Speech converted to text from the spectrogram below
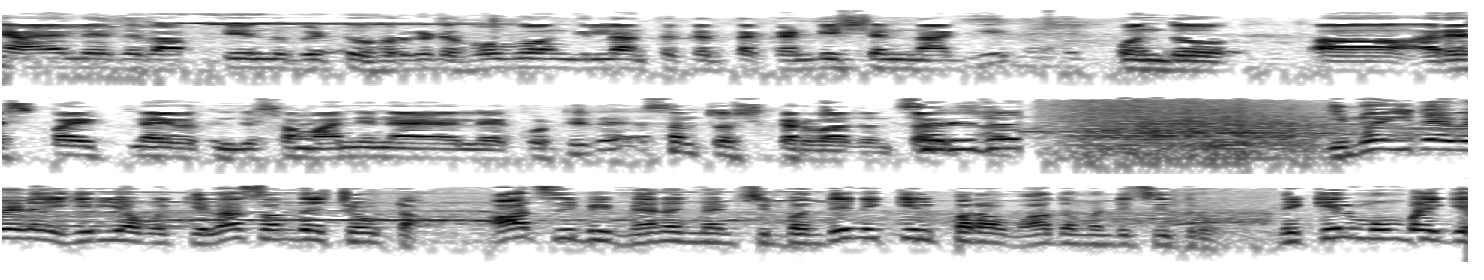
ನ್ಯಾಯಾಲಯದ ವ್ಯಾಪ್ತಿಯನ್ನು ಬಿಟ್ಟು ಹೊರಗಡೆ ಹೋಗುವಂಗಿಲ್ಲ ಅಂತಕ್ಕಂಥ ಕಂಡೀಷನ್ ಆಗಿ ಒಂದು ರೆಸ್ಪೈಟ್ನ ಇವತ್ತಿನ ದಿವಸ ಮಾನ್ಯ ನ್ಯಾಯಾಲಯ ಕೊಟ್ಟಿದೆ. ಸಂತೋಷಕರವಾದಂತ ಇನ್ನು ಇದೇ ವೇಳೆ ಹಿರಿಯ ವಕೀಲ ಸಂದೇಶ್ ಚೌಟ, ಆರ್ಸಿಬಿ ಮ್ಯಾನೇಜ್ಮೆಂಟ್ ಸಿಬ್ಬಂದಿ ನಿಖಿಲ್ ಪರ ವಾದ ಮಂಡಿಸಿದ್ರು. ನಿಖಿಲ್ ಮುಂಬೈಗೆ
